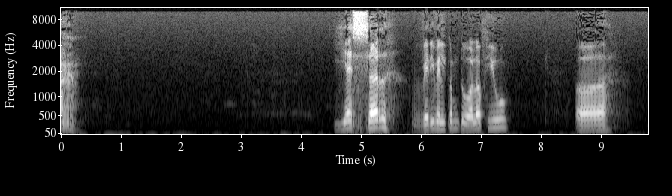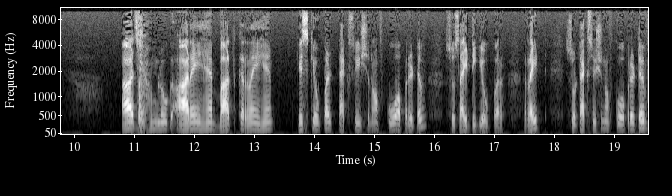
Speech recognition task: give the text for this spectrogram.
yes sir. Very welcome to all of you. Uh, आज हम लोग आ रहे हैं बात कर रहे हैं किसके ऊपर? टैक्सेशन ऑफ़ कोऑपरेटिव सोसाइटी के ऊपर right so taxation of cooperative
